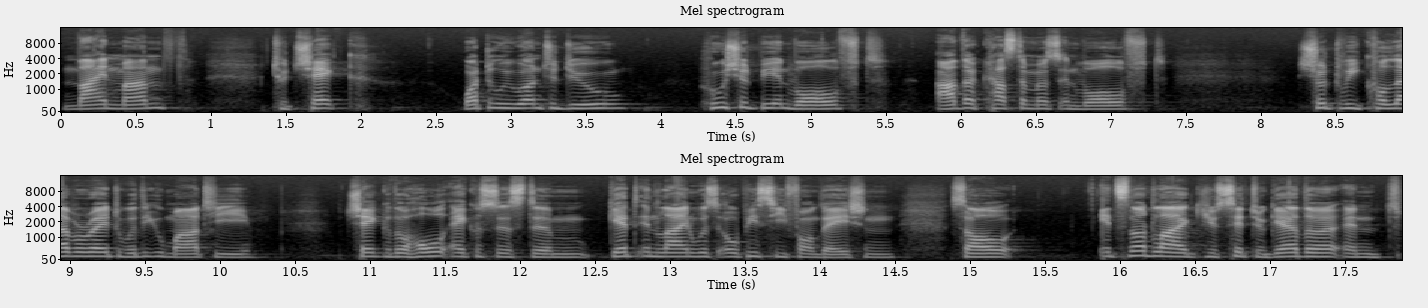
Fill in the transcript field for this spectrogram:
nine months to check what do we want to do, who should be involved, other customers involved, should we collaborate with Umati, check the whole ecosystem, get in line with OPC Foundation. So it's not like you sit together and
